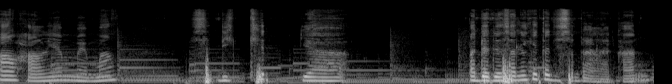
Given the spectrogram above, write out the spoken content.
hal-hal yang memang sedikit ya pada dasarnya kita disepelekan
